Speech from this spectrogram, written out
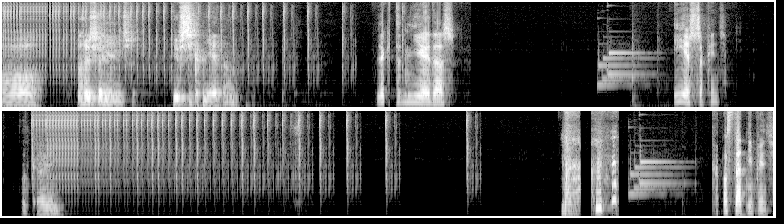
O, ale już się nie liczy. Już ci go nie dam. Jak to nie dasz? I jeszcze 5. Okej. Ostatnie 5.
